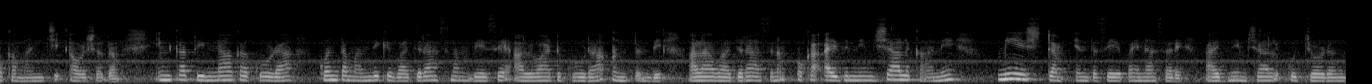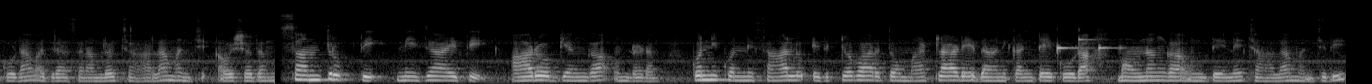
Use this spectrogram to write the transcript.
ఒక మంచి ఔషధం. ఇంకా తిన్నాక కూడా కొంతమందికి వజ్రాసనం వేసే అలవాటు కూడా ఉంటుంది. అలా వజ్రాసనం ఒక ఐదు నిమిషాలు కానీ మీ ఇష్టం ఎంతసేపు అయినా సరే. ఐదు నిమిషాలు కూర్చోవడం కూడా వజ్రాసనంలో చాలా మంచి ఔషధం. సంతృప్తి నిజాయితీ ఆరోగ్యంగా ఉండడం. కొన్ని కొన్నిసార్లు ఎదుటివారితో మాట్లాడేదానికంటే కూడా మౌనంగా ఉంటేనే చాలా మంచిది.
